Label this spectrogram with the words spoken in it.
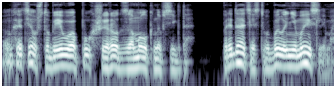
Он хотел, чтобы его опухший рот замолк навсегда. Предательство было немыслимо,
